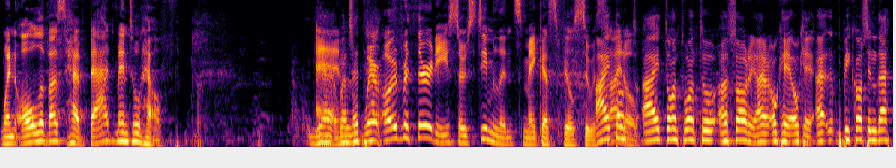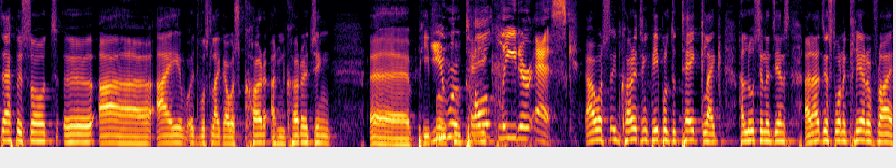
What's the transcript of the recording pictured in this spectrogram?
When all of us have bad mental health. Yeah, and well, we're ha- over 30, so stimulants make us feel I suicidal. don't. I don't want to. Uh, sorry. I, okay. Okay. Uh, because in that episode, uh, uh, I it was like I was cur- encouraging uh, people you were to take. cult leader esque. I was encouraging people to take like hallucinogens, and I just want to clarify:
